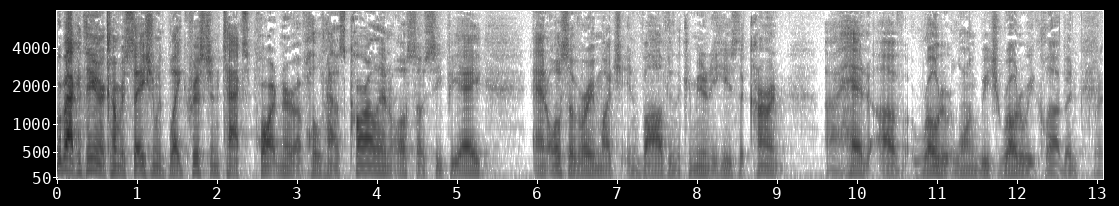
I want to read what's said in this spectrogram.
We're back continuing our conversation with Blake Christian, tax partner of Holthouse Carlin, also CPA, and also very much involved in the community. He's the current uh, head of Rotary, Long Beach Rotary Club. And right.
